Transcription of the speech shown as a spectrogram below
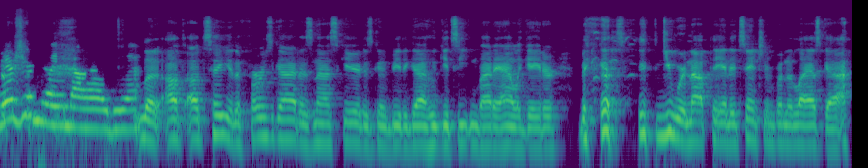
There's your million dollar idea. Look, I'll, I'll tell you, the first guy that's not scared is going to be the guy who gets eaten by the alligator because you were not paying attention from the last guy.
